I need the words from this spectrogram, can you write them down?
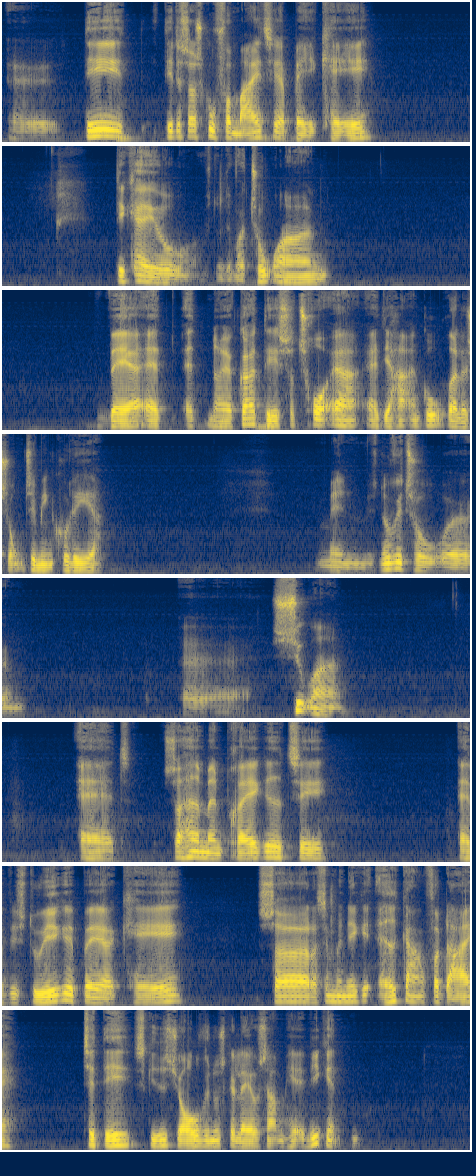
øh, det, det, der så skulle få mig til at bage kage, det kan jo, når det var toeren, være, at, at når jeg gør det, så tror jeg, at jeg har en god relation til mine kolleger. Men hvis nu vi tog øh, øh, syveren, at så havde man prikket til, at hvis du ikke bærer kage, så er der simpelthen ikke adgang for dig til det skide sjove, vi nu skal lave sammen her i weekenden.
